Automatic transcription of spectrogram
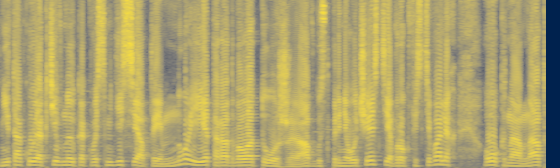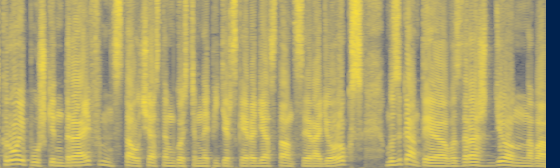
не такую активную, как 80-е. Но и это радовало тоже. Август принял участие в рок-фестивале фестивалях. Окна на открой, Пушкин Драйв стал частым гостем на питерской радиостанции Радио Рокс. Музыканты возрожденного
